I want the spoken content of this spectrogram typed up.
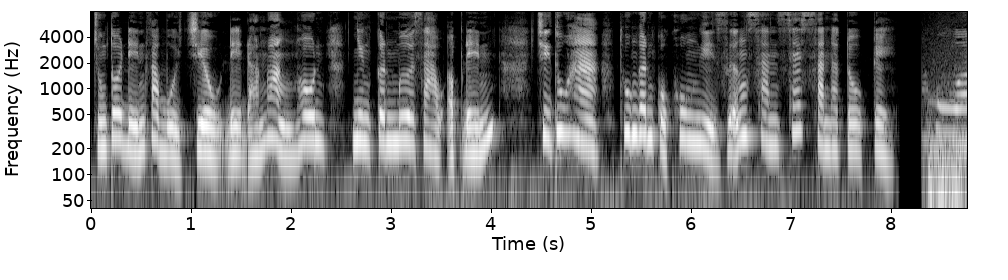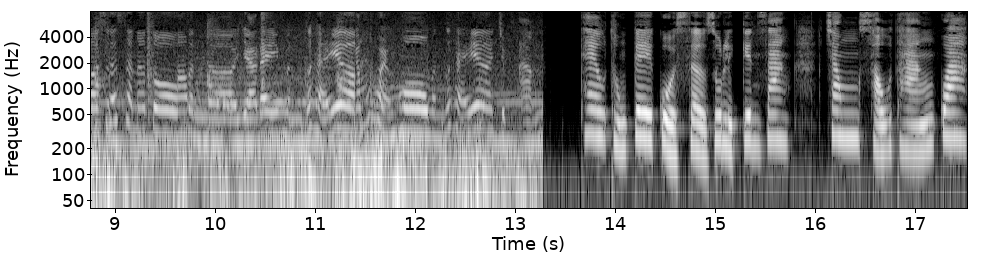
Chúng tôi đến vào buổi chiều để đón hoàng hôn, nhưng cơn mưa rào ập đến. Chị Thu Hà, thu ngân của khu nghỉ dưỡng Sunset Sanato kể. Khu ờ, Sunset Sanato, mình ờ, vào đây mình có thể ờ, ngắm hoàng hôn, mình có thể chụp ảnh theo thống kê của Sở Du lịch Kiên Giang, trong 6 tháng qua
